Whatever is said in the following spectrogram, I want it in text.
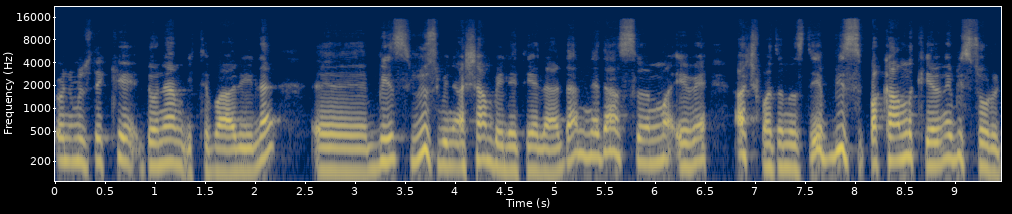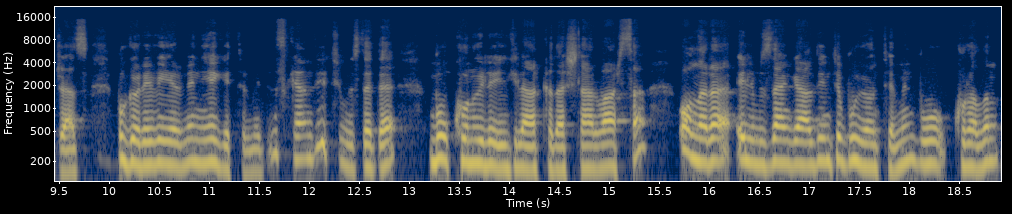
önümüzdeki dönem itibariyle e, biz 100 bini aşan belediyelerden neden sığınma evi açmadınız diye biz bakanlık yerine biz soracağız. Bu görevi yerine niye getirmediniz? Kendi içimizde de bu konuyla ilgili arkadaşlar varsa onlara elimizden geldiğince bu yöntemin, bu kuralın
